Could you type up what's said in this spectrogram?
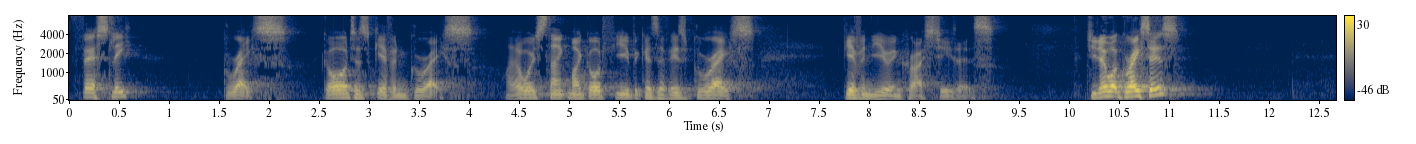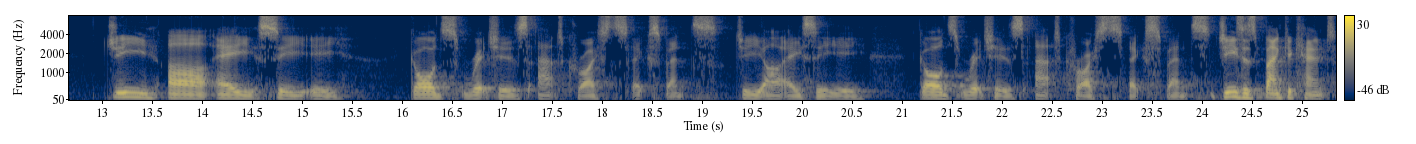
Firstly, grace. God has given grace. I always thank my God for you because of his grace given you in Christ Jesus. Do you know what grace is? G R A C E. God's riches at Christ's expense. G R A C E. God's riches at Christ's expense. Jesus' bank account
